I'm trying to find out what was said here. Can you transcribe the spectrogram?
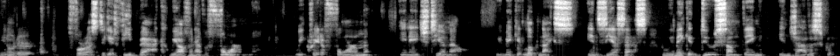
In order for us to get feedback, we often have a form. We create a form in HTML. We make it look nice in CSS, but we make it do something in JavaScript.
